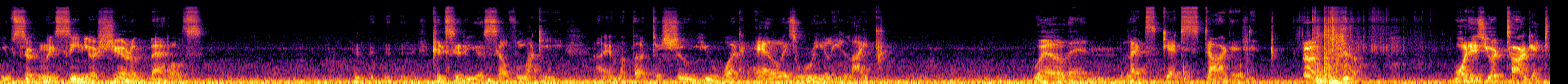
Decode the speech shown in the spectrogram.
You've certainly seen your share of battles. Consider yourself lucky. I am about to show you what hell is really like. Well then, let's get started. What is your target?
